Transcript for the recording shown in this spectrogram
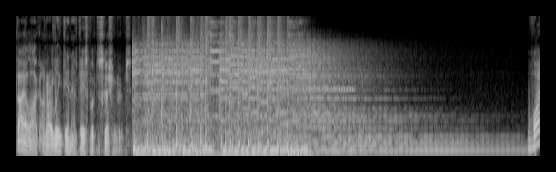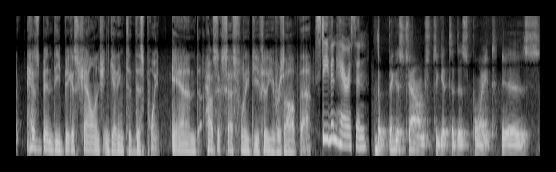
dialogue on our LinkedIn and Facebook discussion groups. What has been the biggest challenge in getting to this point? And how successfully do you feel you've resolved that? Stephen Harrison. The biggest challenge to get to this point is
